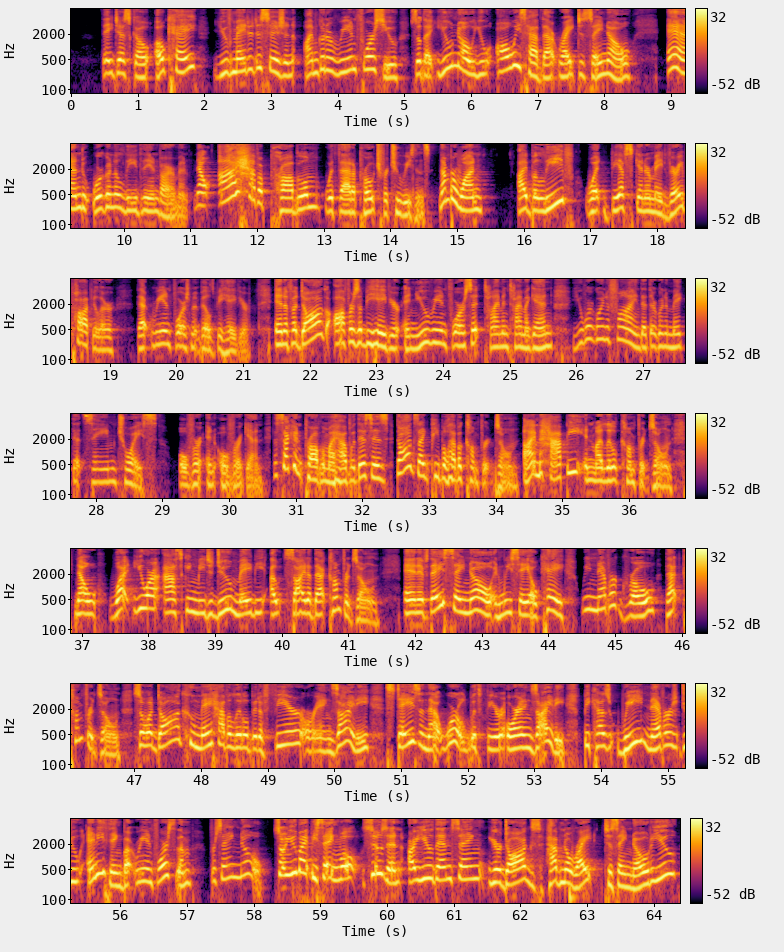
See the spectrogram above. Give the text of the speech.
they just go, okay, you've made a decision. I'm going to reinforce you so that you know you always have that right to say no and we're going to leave the environment. Now, I have a problem with that approach for two reasons. Number one, I believe what B.F. Skinner made very popular that reinforcement builds behavior. And if a dog offers a behavior and you reinforce it time and time again, you are going to find that they're going to make that same choice over and over again. The second problem I have with this is dogs like people have a comfort zone. I'm happy in my little comfort zone. Now, what you are asking me to do may be outside of that comfort zone. And if they say no and we say okay, we never grow that comfort zone. So a dog who may have a little bit of fear or anxiety stays in that world with fear or anxiety because we never do anything but reinforce them for saying no. So you might be saying, well, Susan, are you then saying your dogs have no right to say no to you?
